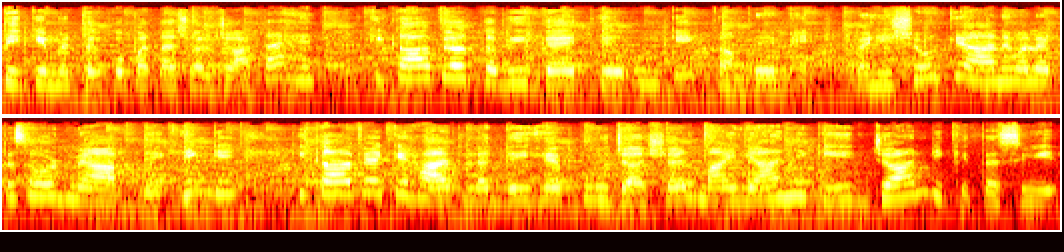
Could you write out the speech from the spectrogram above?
पीके मित्तल को पता चल जाता है कि काव्या और कबीर गए थे उनके कमरे में। वहीं शो के आने वाले एपिसोड में आप देखेंगे कि काव्या के हाथ लग गई है पूजा शर्मा, यानी कि जानवी की तस्वीर।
